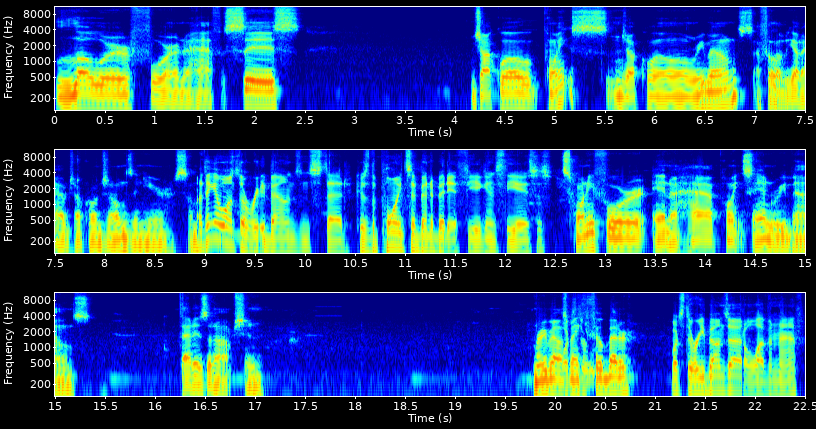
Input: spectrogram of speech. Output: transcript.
lower four and a half assists. Jonquel points, Jonquel rebounds. I feel like we got to have Jonquel Jones in here. I think I want the rebounds instead because the points have been a bit iffy against the Aces. 24 and a half points and rebounds. That is an option. Rebounds What's make the- you feel better? What's the rebounds at? 11 and a half?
